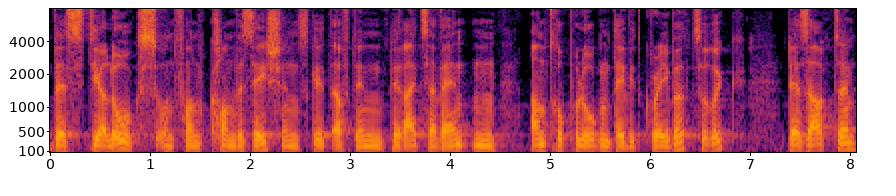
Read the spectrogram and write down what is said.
des Dialogs und von Conversations geht auf den bereits erwähnten Anthropologen David Graeber zurück, der sagte,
